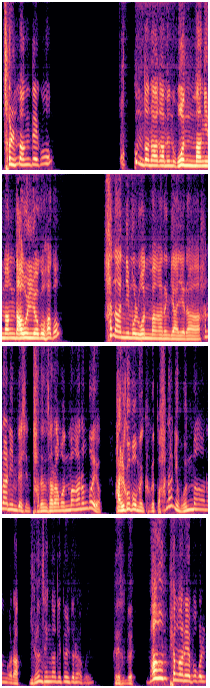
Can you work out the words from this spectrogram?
절망되고 조금 더 나가면 원망이 막 나오려고 하고 하나님을 원망하는 게 아니라 하나님 대신 다른 사람 원망하는 거예요. 알고 보면 그것도 하나님 원망하는 거라 이런 생각이 들더라고요. 그래서 마음 평안의 복을.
